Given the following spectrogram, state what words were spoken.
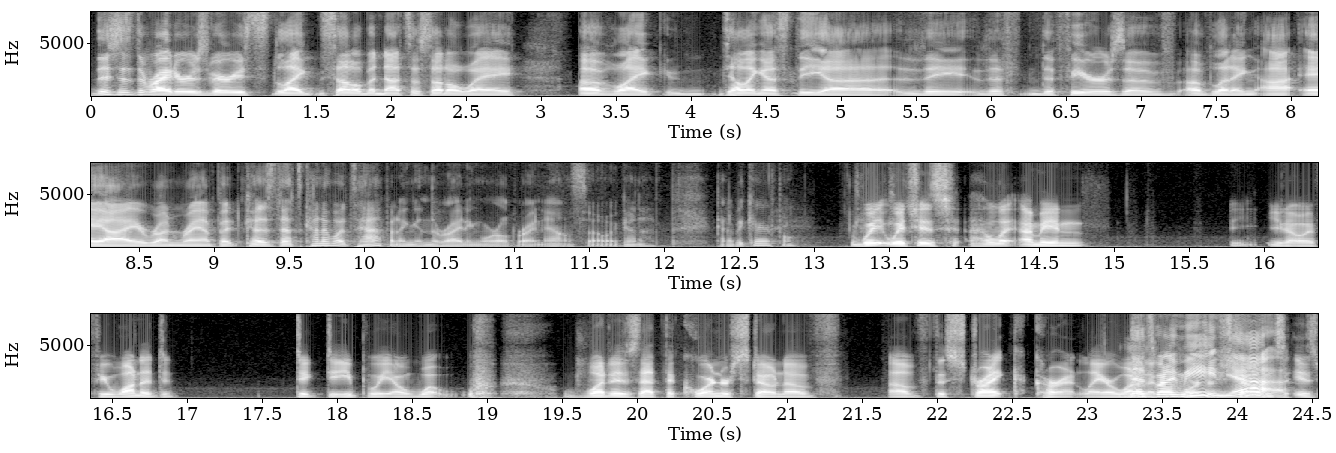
this is the writer's very like subtle but not so subtle way of like telling us the uh the the the fears of of letting uh, AI run rampant because that's kind of what's happening in the writing world right now. So we gotta gotta be careful. Whi- which is hila- I mean, you know, if you wanted to dig deep, you know, what what is at the cornerstone of of the strike currently, or one That's of the what I mean, yeah. is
